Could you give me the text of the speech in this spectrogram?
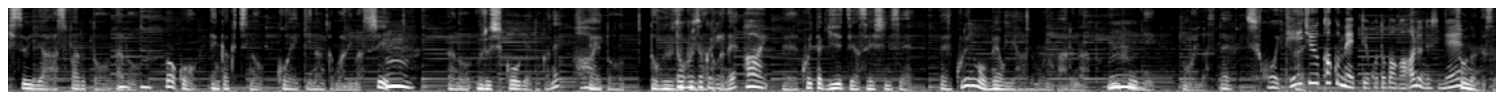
翡翠やアスファルトなどのこう遠隔地の交易なんかもありますし、うん、あの漆工芸とかね、はい、えーと、土偶作りだとかね、はい。えー、こういった技術や精神性、えー、これにも目を見張るものがあるなというふうに、思いますね。すごい。定住革命っていう言葉があるんですね。はい、そうなんです。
